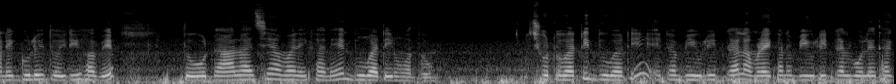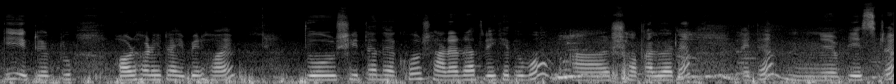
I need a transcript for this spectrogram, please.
অনেকগুলোই তৈরি হবে। তো ডাল আছে আমার এখানে দু বাটির মতো। ছোট বাটি, দু বাটি, এটা বিউলির ডাল। আমরা এখানে বিউলির ডাল বলে থাকি, একটু একটু হরহরে টাইপের হয়। তো সেটা দেখো, সারা রাত রেখে দেবো। আর সকালবেলা এটা পেস্টটা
